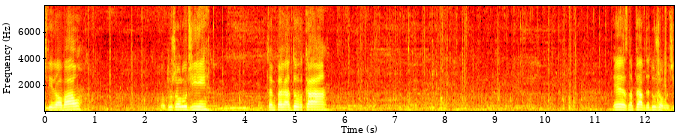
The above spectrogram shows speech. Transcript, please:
świrował. Bo dużo ludzi, temperaturka. Jest naprawdę dużo ludzi.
